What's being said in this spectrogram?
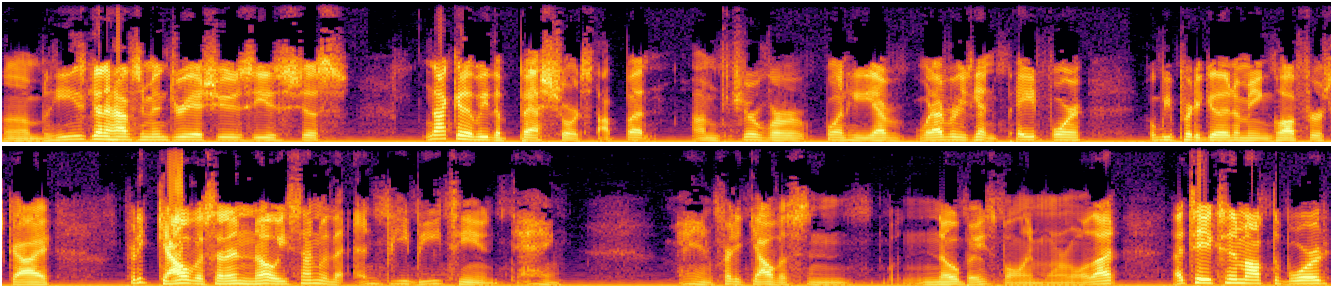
Um, but he's going to have some injury issues. He's just not going to be the best shortstop. But I'm sure for what he ever, whatever he's getting paid for, he'll be pretty good. I mean, glove first guy. Freddie Galvis, I didn't know he signed with the NPB team. Dang, man, Freddie Galvis and no baseball anymore. Well, that that takes him off the board.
